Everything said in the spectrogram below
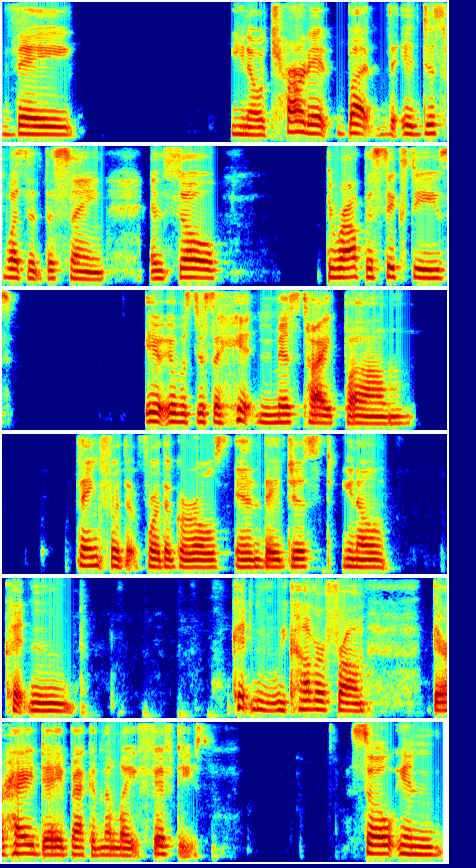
they, you know, charted, but it just wasn't the same, and so throughout the '60s, it, it was just a hit and miss type um, thing for the for the girls, and they just, you know, couldn't couldn't recover from their heyday back in the late 50s. So in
